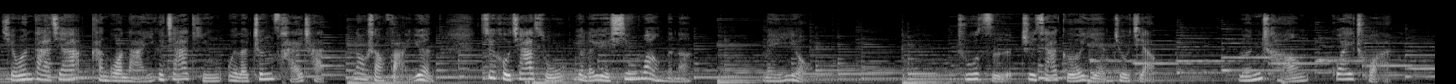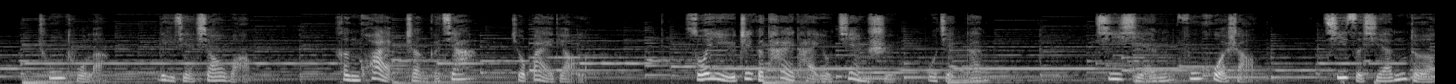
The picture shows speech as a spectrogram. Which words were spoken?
请问大家看过哪一个家庭为了争财产闹上法院，最后家族越来越兴旺的呢？没有。朱子治家格言就讲：伦常乖喘，冲突了，利剑消亡，很快整个家就败掉了。所以这个太太有见识。不简单，妻贤夫祸少，妻子贤德，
